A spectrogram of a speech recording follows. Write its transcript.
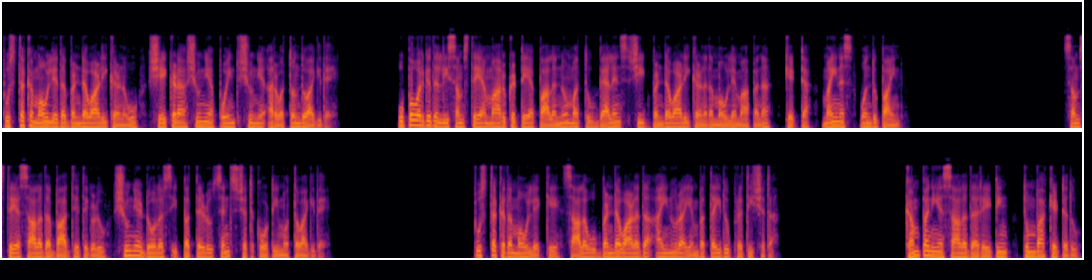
ಪುಸ್ತಕ ಮೌಲ್ಯದ ಬಂಡವಾಳೀಕರಣವು ಶೇಕಡಾ ಶೂನ್ಯ ಪಾಯಿಂಟ್ ಶೂನ್ಯ ಅರವತ್ತೊಂದು ಆಗಿದೆ. ಉಪವರ್ಗದಲ್ಲಿ ಸಂಸ್ಥೆಯ ಮಾರುಕಟ್ಟೆಯ ಪಾಲನ್ನು ಮತ್ತು ಬ್ಯಾಲೆನ್ಸ್ ಶೀಟ್ ಬಂಡವಾಳೀಕರಣದ ಮೌಲ್ಯಮಾಪನ, ಕೆಟ್ಟ, ಮೈನಸ್ ಒಂದು ಪಾಯಿಂಟ್. ಸಂಸ್ಥೆಯ ಸಾಲದ ಬಾಧ್ಯತೆಗಳು ಶೂನ್ಯ ಡಾಲರ್ಸ್ ಇಪ್ಪತ್ತೆರಡು ಸೆಂಟ್ಸ್ ಶತಕೋಟಿ ಮೊತ್ತವಾಗಿದೆ. ಪುಸ್ತಕದ ಮೌಲ್ಯಕ್ಕೆ ಸಾಲವು ಬಂಡವಾಳದ ಐನೂರ ಎಂಬತ್ತೈದು ಪ್ರತಿಶತ. ಕಂಪನಿಯ ಸಾಲದ ರೇಟಿಂಗ್ ತುಂಬಾ ಕೆಟ್ಟದು,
